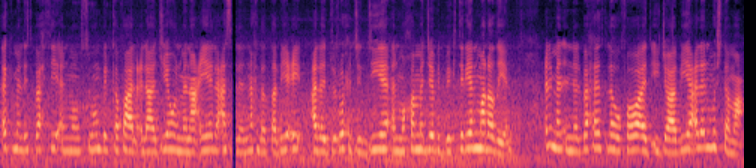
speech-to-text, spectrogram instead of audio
أكملت بحثي الموسوم بالكفاءة العلاجية والمناعية لعسل النحل الطبيعي على الجروح الجلدية المخمجة بالبكتيريا المرضية. علما أن البحث له فوائد إيجابية على المجتمع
